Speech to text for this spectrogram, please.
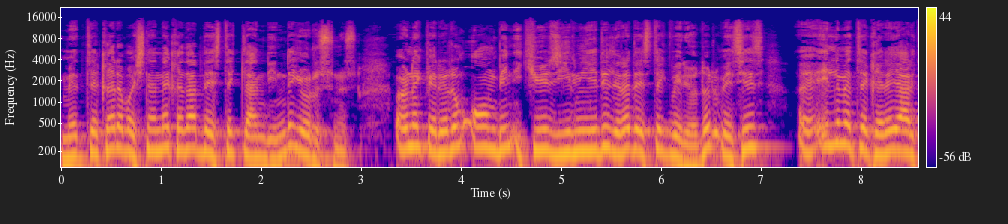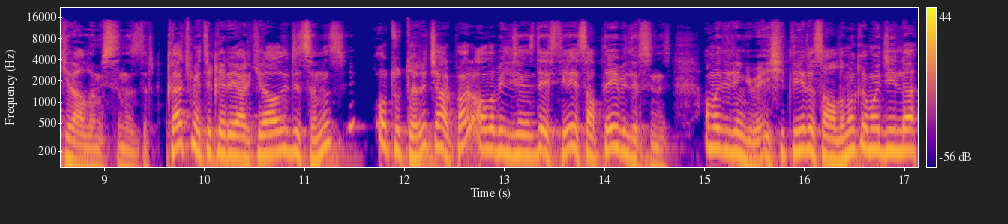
metrekare başına ne kadar desteklendiğini de görürsünüz. Örnek veriyorum 10.227 lira destek veriyordur ve siz 50 e, metrekare yer kiralamışsınızdır. Kaç metrekare yer kiraladıysanız o tutarı çarpar alabileceğiniz desteği hesaplayabilirsiniz. Ama dediğim gibi eşitliği de sağlamak amacıyla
